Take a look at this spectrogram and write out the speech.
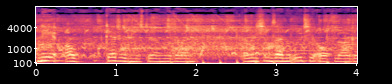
Nee, auf Gadget müsste er nur sein. Damit ich ihm seine Ulti auflade.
